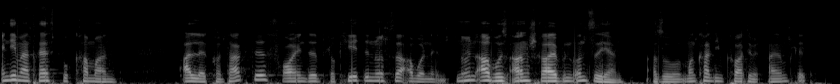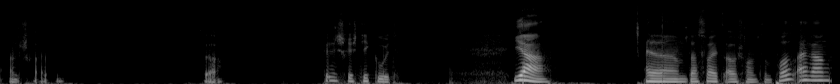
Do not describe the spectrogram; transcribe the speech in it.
In dem Adressbuch kann man alle Kontakte, Freunde, blockierte Nutzer, Abonnenten und Abos anschreiben und sehen. Also man kann die quasi mit einem Klick anschreiben. So. Finde ich richtig gut. Ja, ähm, das war jetzt auch schon zum Posteingang.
